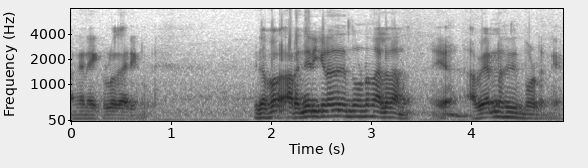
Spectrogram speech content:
അങ്ങനെയൊക്കെയുള്ള കാര്യങ്ങൾ. ഇതപ്പോൾ അറിഞ്ഞിരിക്കുന്നത് എന്തുകൊണ്ട് നല്ലതാണ്. അവയർനെസ് ഇമ്പോർട്ടന്റ്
